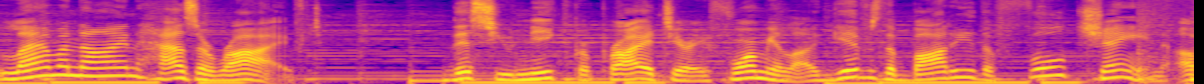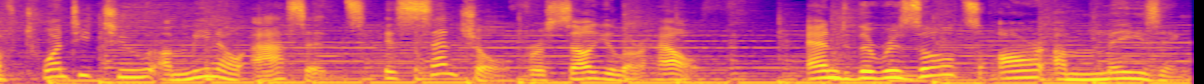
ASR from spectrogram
Laminine has arrived. This unique proprietary formula gives the body the full chain of 22 amino acids essential for cellular health. And the results are amazing.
